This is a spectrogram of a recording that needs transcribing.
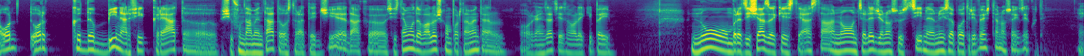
Ori, ori cât de bine ar fi creată și fundamentată o strategie dacă sistemul de valori și comportamente al organizației sau al echipei nu îmbrățișează chestia asta, nu o înțelege, nu o susține, nu-i se potrivește, nu o să o execute. E,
